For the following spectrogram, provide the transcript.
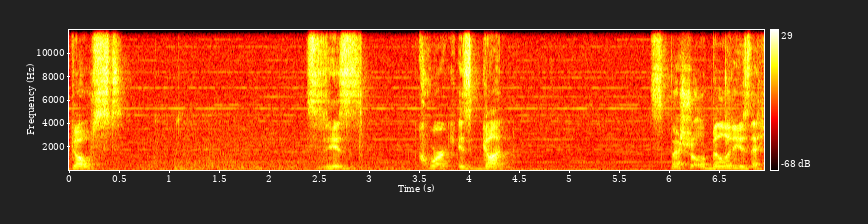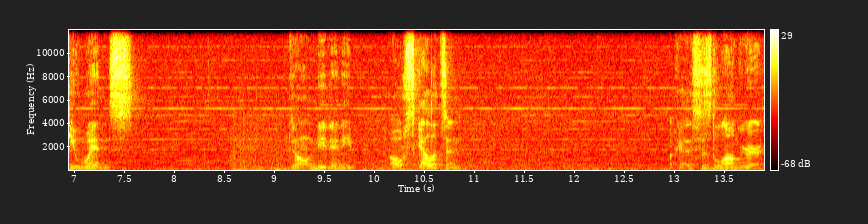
Ghost. His quirk is gun. Special ability is that he wins. Don't need any... Oh, skeleton. Okay, this is longer.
